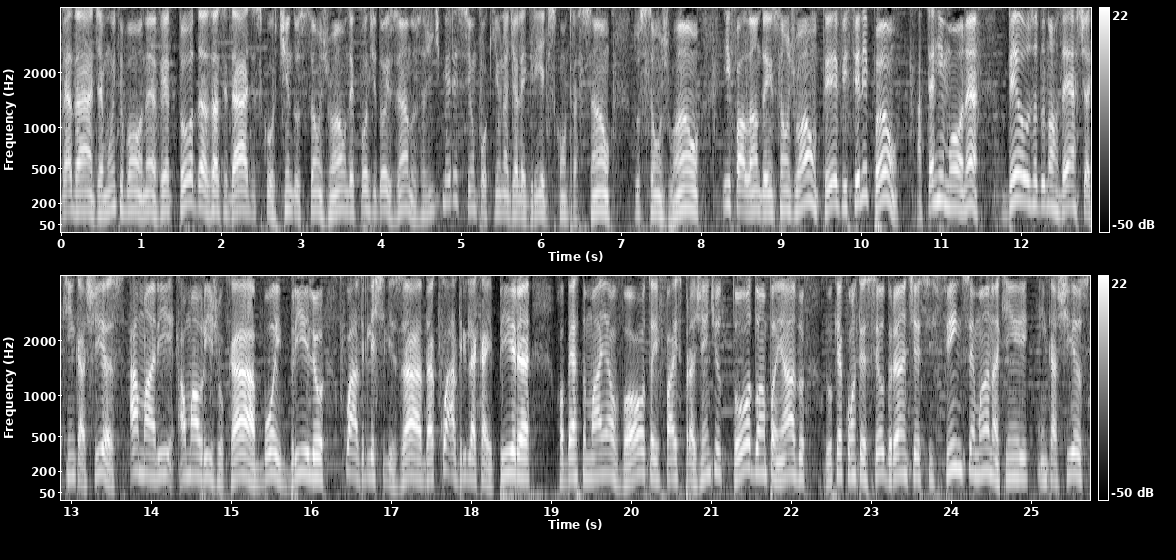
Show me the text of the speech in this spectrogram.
Verdade, é muito bom, né? Ver todas as idades curtindo São João depois de dois anos. A gente merecia um pouquinho né, de alegria, descontração do São João. E falando em São João, teve Filipão. Até rimou, né? Deusa do Nordeste aqui em Caxias, Amari, Almauri Jucá, Boi Brilho, Quadrilha Estilizada, Quadrilha Caipira. Roberto Maia volta e faz pra gente todo o apanhado do que aconteceu durante esse fim de semana aqui em Caxias,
